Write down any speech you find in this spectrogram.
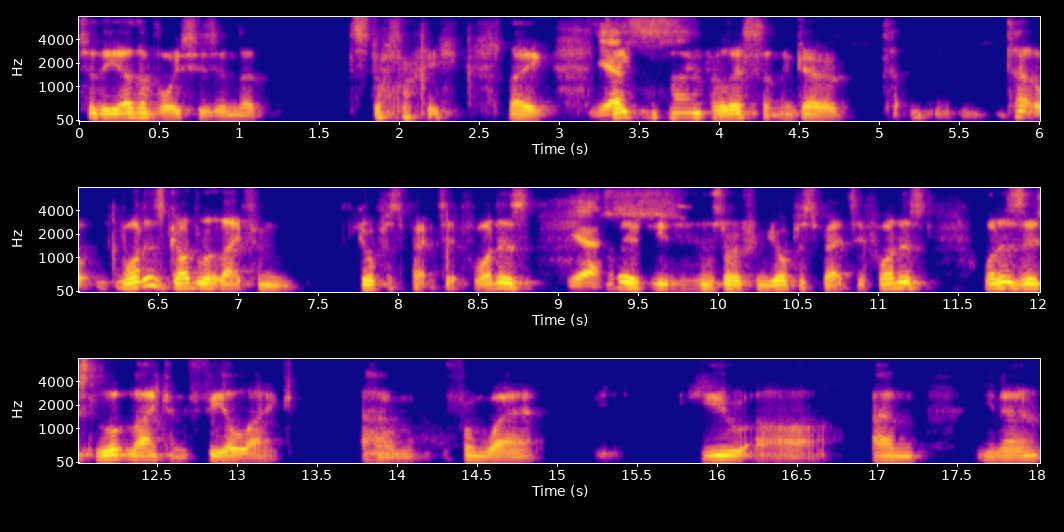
to the other voices in the story, like yes. taking time to listen and go, tell what does God look like from your perspective? What is yes. what is Jesus story from your perspective? What does what does this look like and feel like um, from where you are? And you know,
